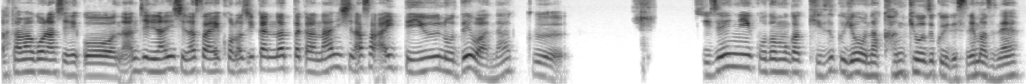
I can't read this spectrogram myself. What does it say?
頭ごなしにこう、何時に何しなさい、この時間になったから何しなさいっていうのではなく、自然に子供が気づくような環境づくりですね、まずね。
